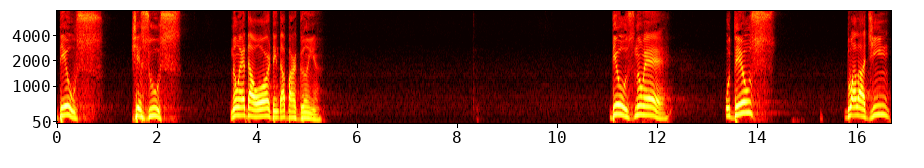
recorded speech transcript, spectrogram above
Deus, Jesus, não é da ordem da barganha. Deus não é o Deus do Aladim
